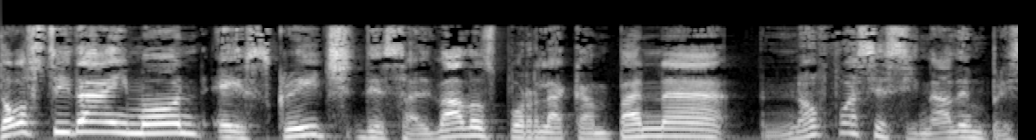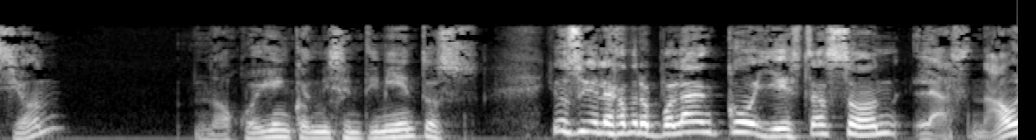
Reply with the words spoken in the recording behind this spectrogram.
Dusty Diamond, Screech de Salvados por la Campana, ¿no fue asesinado en prisión? No jueguen con mis sentimientos. Yo soy Alejandro Polanco y estas son las Now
